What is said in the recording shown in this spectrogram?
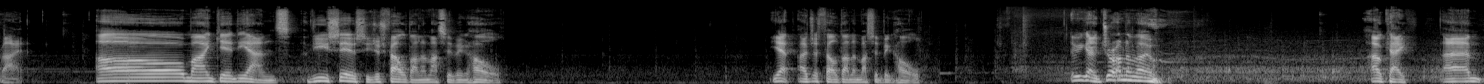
Right, Oh my giddy ants. Have you seriously just fell down a massive big hole? Yep, I just fell down a massive big hole. Here we go, Geronimo. Okay. Um,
